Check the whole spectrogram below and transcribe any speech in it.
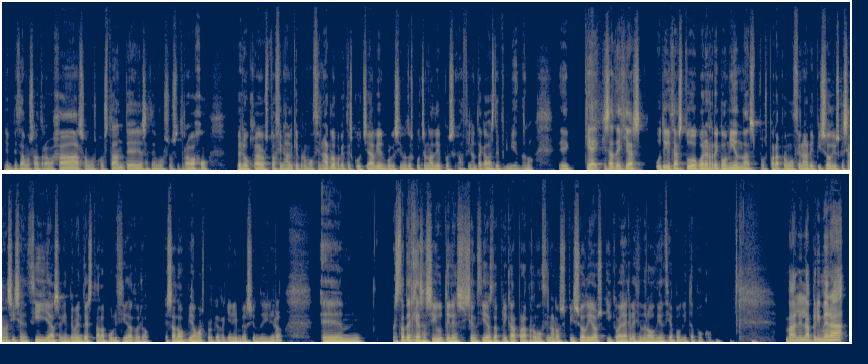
empezamos a trabajar, somos constantes, hacemos nuestro trabajo, pero claro, esto al final hay que promocionarlo para que te escuche alguien, porque si no te escucha nadie, pues al final te acabas deprimiendo, ¿no? Eh, ¿qué, estrategias utilizas tú o cuáles recomiendas pues, para promocionar episodios que sean así sencillas? Evidentemente está la publicidad, pero esa la obviamos porque requiere inversión de dinero. Em, estrategias así útiles y sencillas de aplicar para promocionar los episodios y que vaya creciendo la audiencia poquito a poco. Vale, la primera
